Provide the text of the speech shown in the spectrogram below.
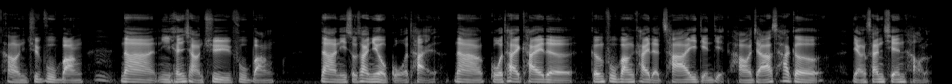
好，你去富邦，嗯。那你很想去富邦，那你手上已经有国泰了，那国泰开的跟富邦开的差一点点，好，假如差个两三千好了，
